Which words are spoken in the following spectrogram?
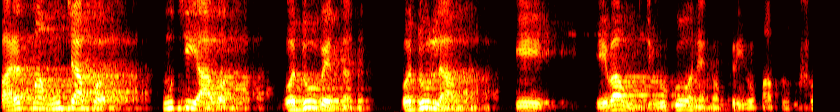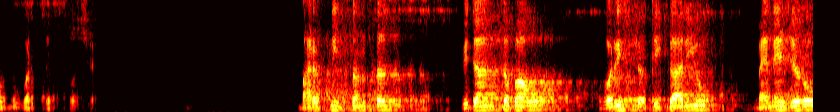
ભારતમાં ઊંચા પદ, ઊંચી આવક, વધુ વેતન, વધુ લાભ એ એવા ઉદ્યોગો અને નોકરીઓમાં પુરુષોનું વર્ચસ્વ છે. ભારતની સંસદ, વિધાનસભાઓ, વરિષ્ઠ અધિકારીઓ, મેનેજરો,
